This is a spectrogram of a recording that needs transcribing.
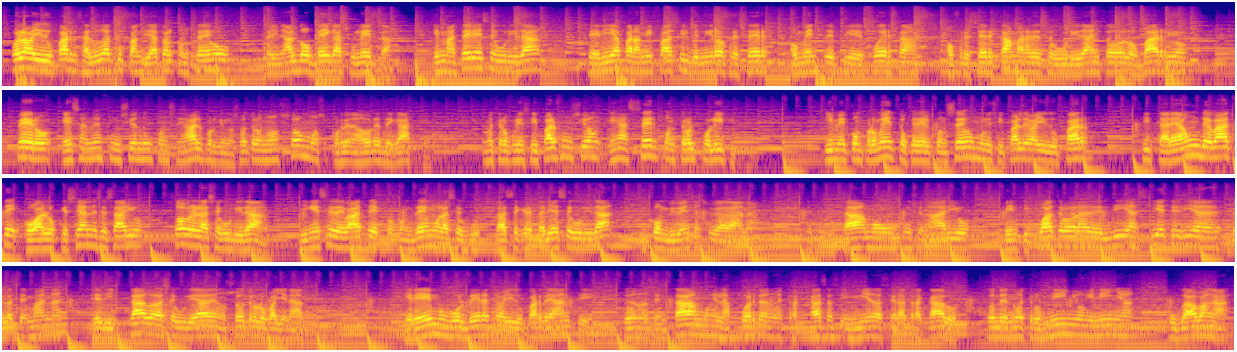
Hola Valledupar, saluda tu candidato al Consejo, Reinaldo Vega Zuleta. En materia de seguridad, sería para mí fácil venir a ofrecer aumento de pie de fuerza, ofrecer cámaras de seguridad en todos los barrios, pero esa no es función de un concejal porque nosotros no somos ordenadores de gastos. Nuestra principal función es hacer control político y me comprometo que del Consejo Municipal de Valledupar citaré a un debate o a lo que sea necesario sobre la seguridad y en ese debate propondremos la, Secretaría de Seguridad y Convivencia Ciudadana. Necesitamos un funcionario 24 horas del día, 7 días de la semana dedicado a la seguridad de nosotros los vallenatos. Queremos volver a ese Valledupar de antes, donde nos sentábamos en las puertas de nuestras casas sin miedo a ser atracados, donde nuestros niños y niñas jugaban a,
